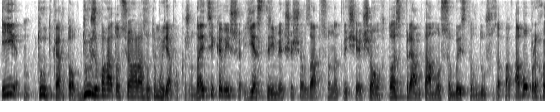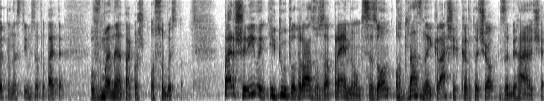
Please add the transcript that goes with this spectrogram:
І тут карток дуже багато цього разу, тому я покажу найцікавіше. Є стрім, якщо що в запису на твічі, якщо вам хтось прям там особисто в душу запав. Або приходьте на стрім, запитайте в мене також особисто. Перший рівень, і тут одразу за преміум сезон одна з найкращих карточок, забігаючи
